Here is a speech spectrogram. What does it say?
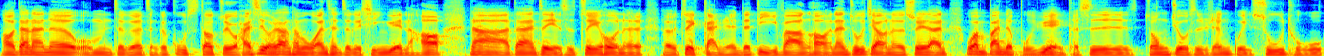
哦。当然呢，我们这个整个故事到最后还是有让他们完成这个心愿了哦。那当然这也是最后呢，呃，最感人的地方哈。男主角呢虽然万般的不愿，可是终究是人鬼殊途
